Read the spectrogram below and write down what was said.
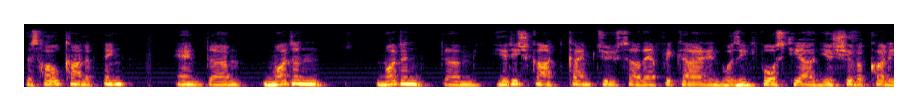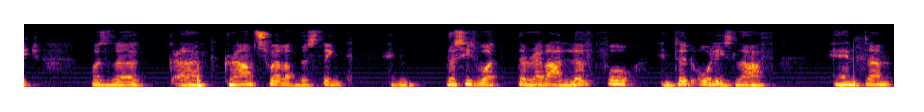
this whole kind of thing. And um, modern modern um, Yiddishkeit came to South Africa and was enforced here. Yeshiva College was the uh, groundswell of this thing, and this is what the rabbi lived for and did all his life. And um,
